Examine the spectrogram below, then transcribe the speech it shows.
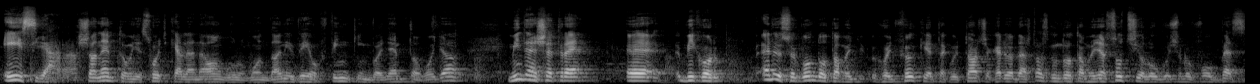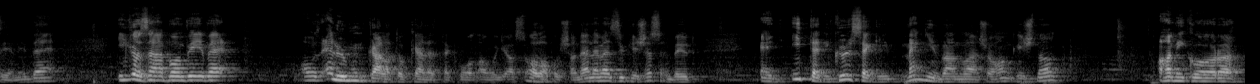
észjárása, nem tudom, hogy ezt hogy kellene angolul mondani, way of thinking, vagy nem tudom hogyan. Minden esetre, eh, mikor először gondoltam, hogy, hogy fölkértek, hogy tartsak előadást, azt gondoltam, hogy a szociológusról fog beszélni, de igazában véve az előmunkálatok kellettek volna, hogy azt alaposan elemezzük, és eszembe jut egy itteni kőszegi megnyilvánulása Hankisnak, amikor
